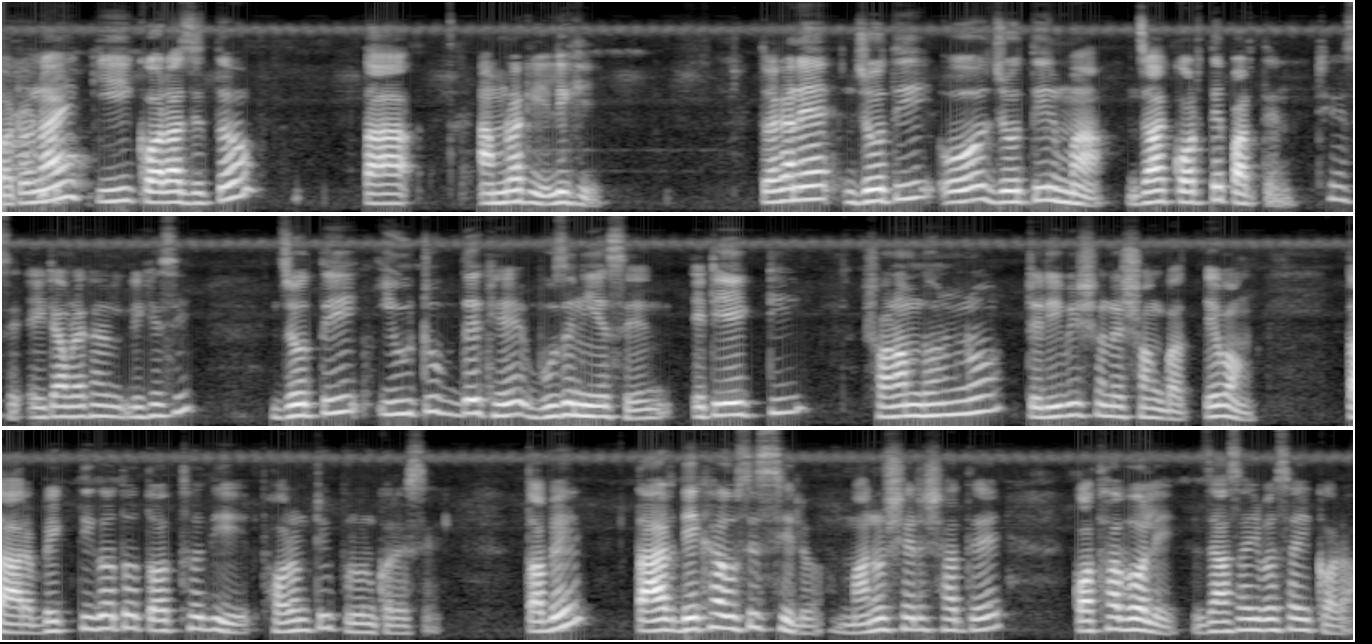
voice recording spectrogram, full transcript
ঘটনায় কি করা যেত তা আমরা কি লিখি? তো এখানে জ্যোতি ও জ্যোতির মা যা করতে পারতেন, ঠিক আছে? এইটা আমরা এখানে লিখেছি। জ্যোতি ইউটিউব দেখে বুঝে নিয়েছেন, এটি একটি স্বনামধন্য টেলিভিশনের সংবাদ এবং তার ব্যক্তিগত তথ্য দিয়ে ফর্মটি পূরণ করেছে। তবে তার দেখা উচিত ছিল মানুষের সাথে কথা বলে যাচাই বাছাই করা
